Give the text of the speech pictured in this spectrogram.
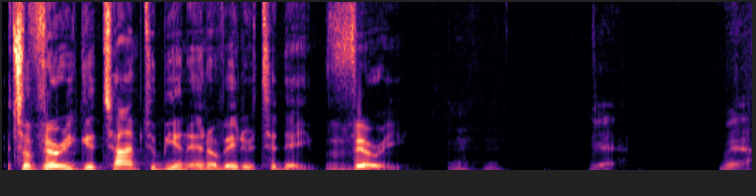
It's a very good time to be an innovator today. Very. Mm-hmm. Yeah. Yeah.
